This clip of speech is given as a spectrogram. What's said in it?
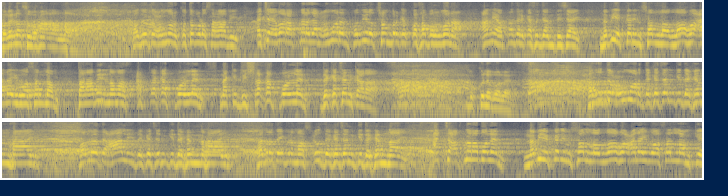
বলে না সুহান আল্লাহ হজরত অমর কত বড় সাহাবি। আচ্ছা এবার আপনারা জান অমরের ফজিরত সম্পর্কে কথা বলব না। আমি আপনাদের কাছে জানতে চাই, নবী করিম সাল্লাহ আলাই ওয়াসাল্লাম তারাবির নামাজ আট রাকাত পড়লেন নাকি বিশ রাকাত পড়লেন? দেখেছেন কারা? মুখ খুলে বলেন। হজরত উমর দেখেছেন কি দেখেন নাই? হজরত আলী দেখেছেন কি দেখেন নাই? হজরত ইবনে মাসউদ দেখেছেন কি দেখেন নাই? আচ্ছা আপনারা বলেন, নবী করিম সাল্লাল্লাহু আলাইহি ওয়াসাল্লামকে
